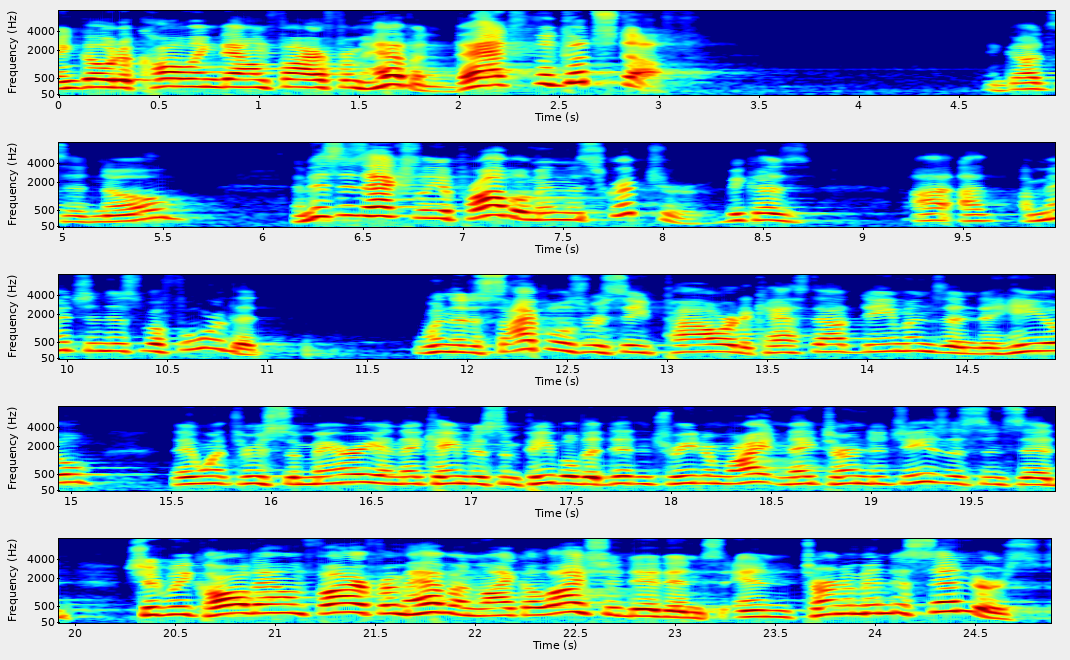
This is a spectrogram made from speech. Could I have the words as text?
and go to calling down fire from heaven. That's the good stuff. And God said, no. And this is actually a problem in the scripture because I, I, mentioned this before that when the disciples received power to cast out demons and to heal, they went through Samaria and they came to some people that didn't treat them right, and they turned to Jesus and said, Should we call down fire from heaven like Elisha did and, and turn them into cinders?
